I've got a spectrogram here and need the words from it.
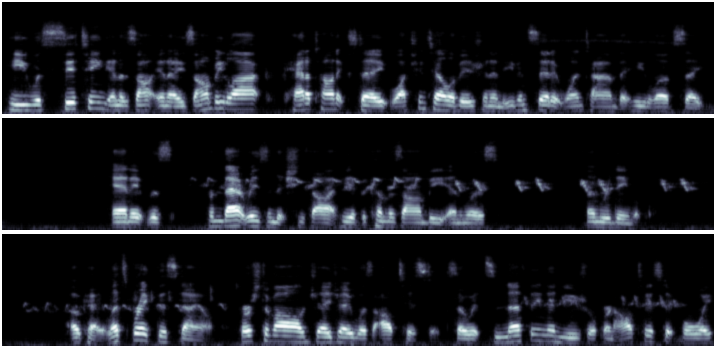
He was sitting in a, in a zombie like catatonic state watching television and even said at one time that he loved Satan. And it was from that reason that she thought he had become a zombie and was unredeemable. Okay, let's break this down. First of all, JJ was autistic, so it's nothing unusual for an autistic boy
